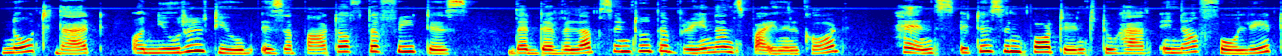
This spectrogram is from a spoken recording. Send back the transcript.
Note that a neural tube is a part of the fetus that develops into the brain and spinal cord. Hence, it is important to have enough folate,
